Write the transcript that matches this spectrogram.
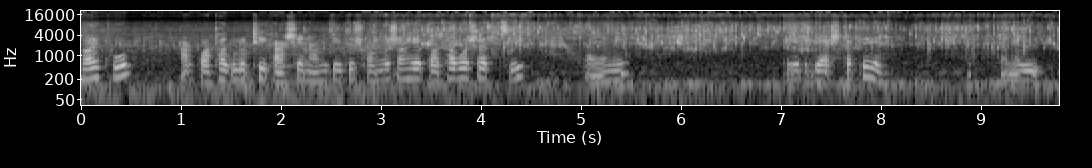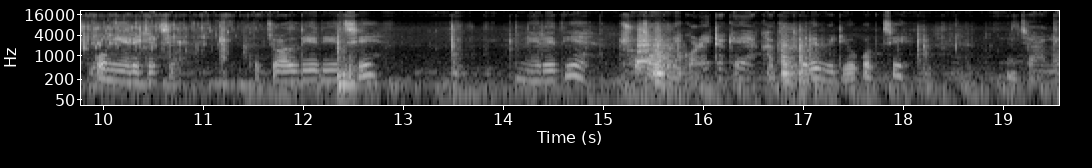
হয় খুব, আর কথাগুলো ঠিক আসে না। আমি যেহেতু সঙ্গে সঙ্গে কথা বসাচ্ছি, তাই আমি এর গ্যাসটাকে আমি কমিয়ে রেখেছি। জল দিয়ে দিয়েছি। একটু নেড়ে দিয়ে সোজা করে কড়াইটাকে এক হাতে ধরে ভিডিও করছি। জ্বালা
